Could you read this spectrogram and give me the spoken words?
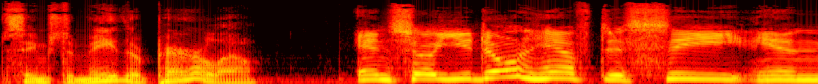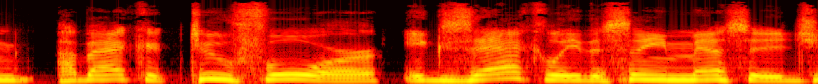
Seems to me they're parallel. And so you don't have to see in Habakkuk 2 4 exactly the same message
